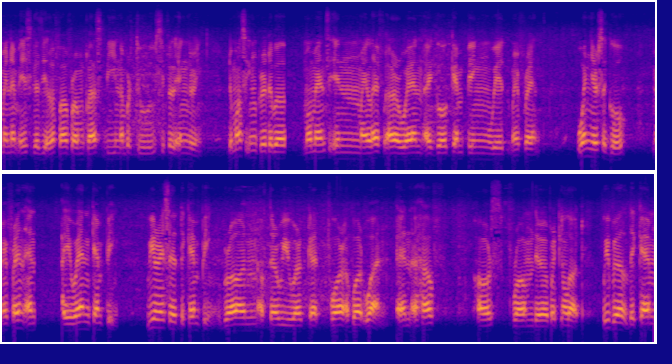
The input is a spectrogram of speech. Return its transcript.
My name is Ghazi Alfa from class B number 2 civil engineering. The most incredible moments in my life are when I go camping with my friends. One years ago, my friend and I went camping. We reached the camping ground after we worked for about one and a half hours from the parking lot. We built the camp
